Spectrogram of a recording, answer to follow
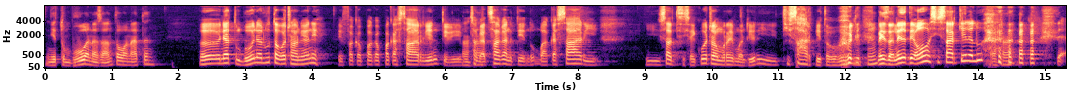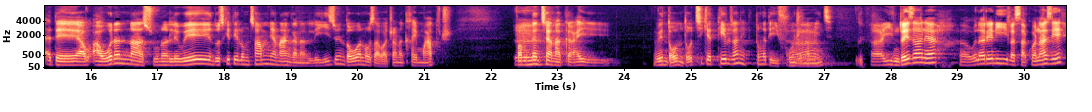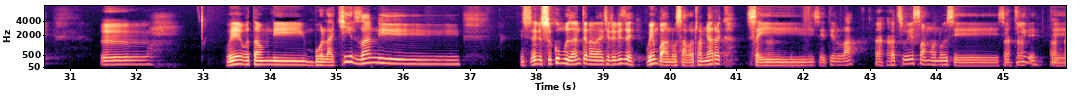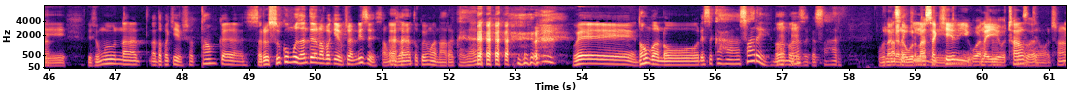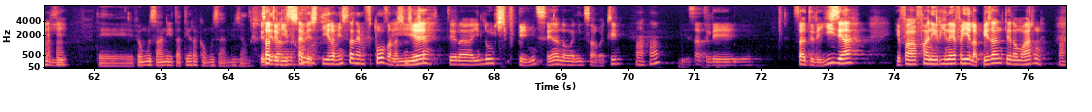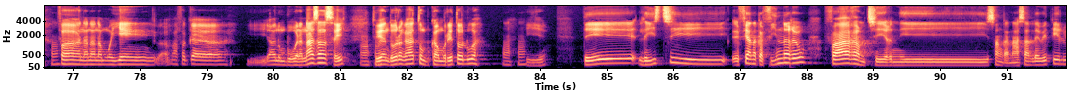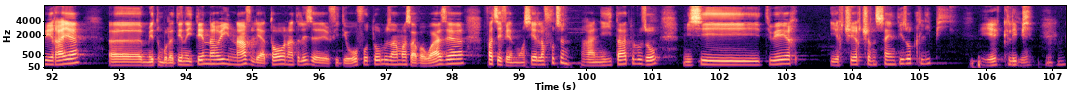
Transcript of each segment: Niatombohana izany tao anatiny? Niatombohany aloha tao an-trano ihany e. Dia fakapaka mpaka sary ireny dia mitsangatsangana dia ndao maka sary. Sady izay koa hatramin'ny ray aman-dreny tia sary be daholo. Na iza na iza dia ao asia sary kely aloha. Dia ahoana no nahazoana an'ilay hoe ndao isika telo mitsamigny hanangana an'ilay izy hoe ndao hanao zavatra anankiray matotra. Fa mihinana tsy anankiray. Hoe ndao ndao tsika telo zany de tonga de hivondrona mihitsy. Ah izy ndray zany ah, ahoana re ny hilazako anazy eh? Euh. Hoe efa tamin'ny mbola kely zany, ny soa koa moa zany tena nanitritra an'izy eh, hoe mba hanao zavatra miaraka zay zay telo lahy fa tsy hoe samy manao ze ze tiany eh, de. Dia avy eo moa nanapa-kevitra tampoka, zareo zokiko moa izany tena nanapa-kevitra an'izy e, za moa zany ataoko hoe manaraka ihany, hoe ndao mba hanao resaka sary e, ndao hanao resaka sary. Nangana orinasa kely ho anay eo an-trano izany. Dia avy eo moa izany tanteraka moa izany izy amin'izay. Sady tena ni-s'investir mihitsy izany amin'ny fitaovana sy ny sisa. Ie, tena iny aloha nikipy be mihitsy izay nanao an'iny zavatra iny. Sady ilay Sady le izy a efa faniriana efa ela be zany tena marina fa nanana moyen afaka hanombohana anazy zany zay de hoe andao rangah atomboka amreto aloha ie. De le izy tsy fianakaviana nareo fa raha mijery ny sangan'asan'ilay hoe telo iray a Mety mbola tena hiteny nareo hoe inona avy ilay atao ao anatin'ilay izy, video, photo aloha izany mazava ho azy fa tsy événementiel fotsiny raha ny hita ato aloha izao. Misy ity hoe eritreritry ny saina ity izao clip. Ie, clip.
